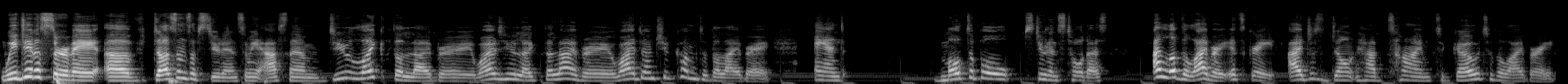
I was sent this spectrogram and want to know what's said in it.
we did a survey of dozens of students and we asked them, Do you like the library? Why do you like the library? Why don't you come to the library? And multiple students told us, I love the library. It's great. I just don't have time to go to the library.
